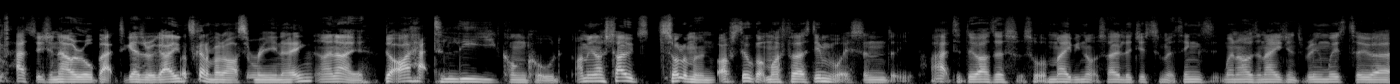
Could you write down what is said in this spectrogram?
passage, and now we're all back together again. That's kind of an awesome reuniting. I know. I had to leave Concorde. I mean, I showed Solomon, I've still got my first invoice, and I had to do other sort of maybe not so legitimate things when I was an agent to bring with to uh,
